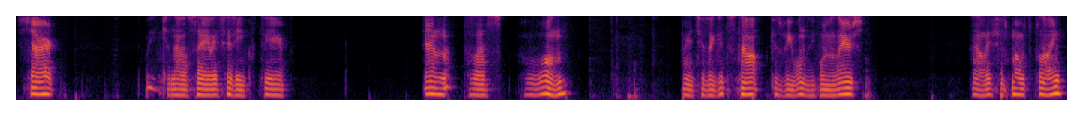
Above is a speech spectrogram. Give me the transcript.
So we can now say this is equal to n plus 1, which is a good start because we wanted one of those. Now this is multiplying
